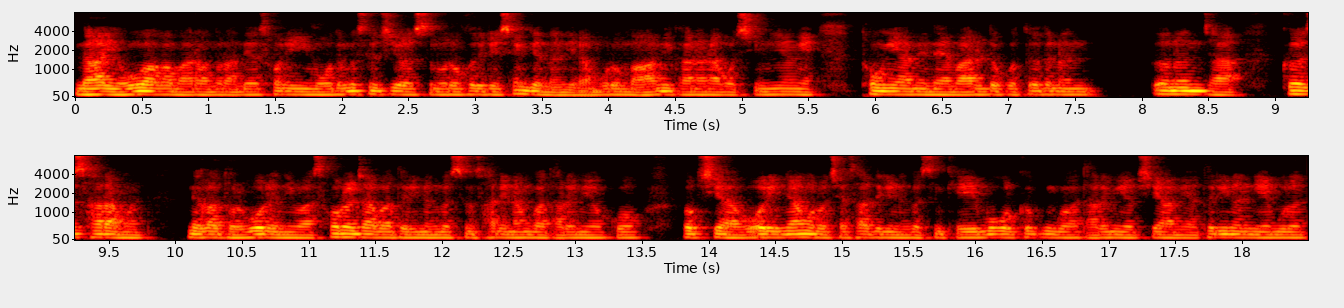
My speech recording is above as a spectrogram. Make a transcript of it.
나 여호와가 말하노라. 내 손이 이 모든 것을 지었으므로 그들이 생겼느니라. 물은 마음이 가난하고 심령에 통이하며 내 말을 듣고 떠드는 떠는 자 그 사람은 내가 돌보려니와 소를 잡아 드리는 것은 살인함과 다름이 없고 없이 하고 어린 양으로 제사 드리는 것은 개의 목을 꺾음과 다름이 없이 하며 드리는 예물은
